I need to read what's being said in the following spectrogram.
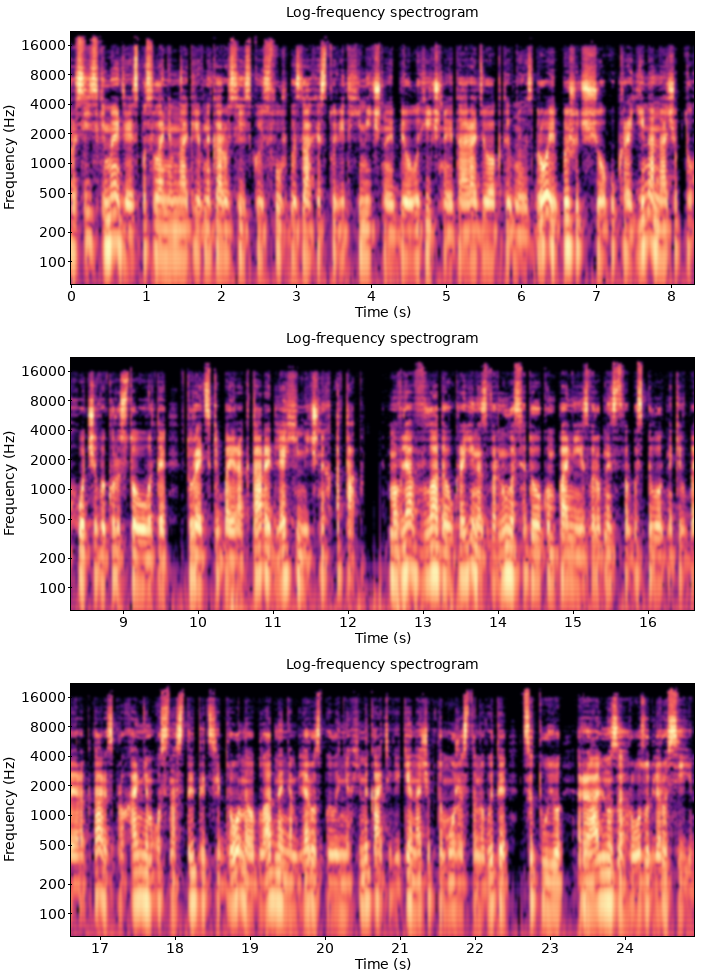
Російські медіа з посиланням на керівника Російської служби захисту від хімічної, біологічної та радіоактивної зброї пишуть, що Україна, начебто, хоче використовувати турецькі байрактари для хімічних атак. Мовляв, влада України звернулася до компанії з виробництва безпілотників Байрактари з проханням оснастити ці дрони обладнанням для розпилення хімікатів, яке, начебто, може становити цитую реальну загрозу для Росії.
